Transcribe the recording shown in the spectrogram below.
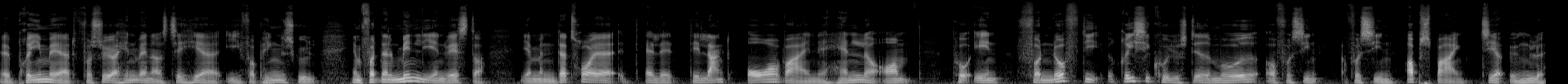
øh, primært forsøger at henvende os til her i For Pengenes Skyld, jamen for den almindelige investor, jamen der tror jeg, at det langt overvejende handler om på en fornuftig, risikojusteret måde at få sin få sin opsparing til at yngle.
